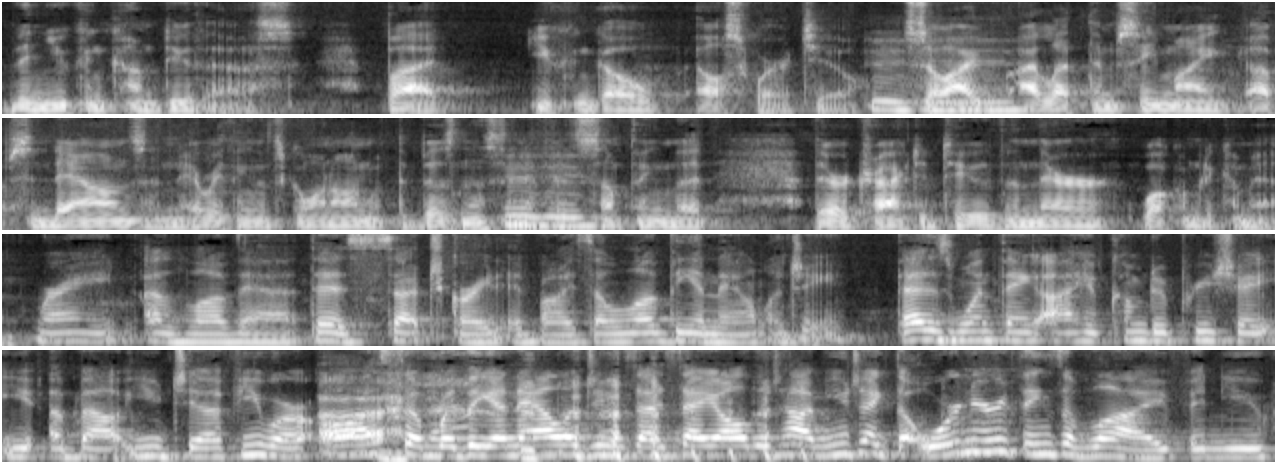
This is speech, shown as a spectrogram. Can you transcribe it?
then you can come do this. But you can go elsewhere too. So I, Mm-hmm. I let them see my ups and downs and everything that's going on with the business. And if it's Mm-hmm. something that they're attracted to, then they're welcome to come in. Right. I love that. That is such great advice. I love the analogy. That is one thing I have come to appreciate you, about you, Jeff. You are awesome with the analogies I say all the time. You take the ordinary things of life and you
